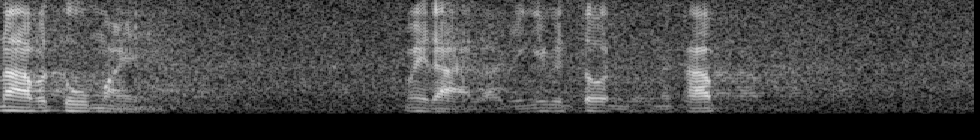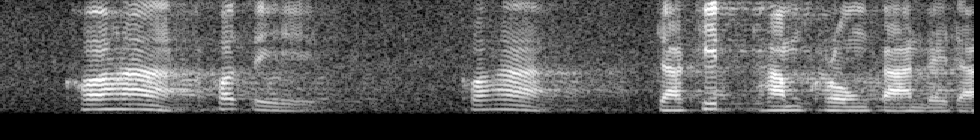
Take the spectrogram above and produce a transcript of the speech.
หน้าประตูใหม่ ไม่ได้แล้วอย่างนี้เป็นต้นนะครับ ข้อห้าข้อสี่ข้อห้าจะคิดทำโครงการใด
